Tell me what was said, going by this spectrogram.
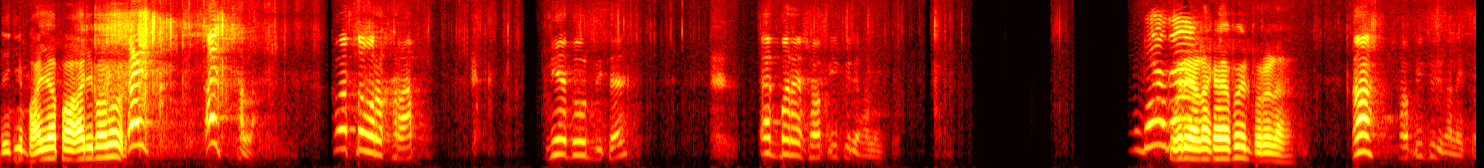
দেখি ভাইয়া পাহাড়ি বানর। এই এই শালা কত বড় খারাপ। নিয়ে দূর দিছে। একবারে সব ই করে ফেলাইছে ওরে এটা খায় ফেল পরে না হ্যাঁ সব ফেলাইছে।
